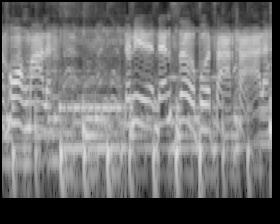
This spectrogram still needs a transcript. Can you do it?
นักห้องมาเลย เดี๋ยวนี้แดนเซอร์เปิดสาขาเลย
